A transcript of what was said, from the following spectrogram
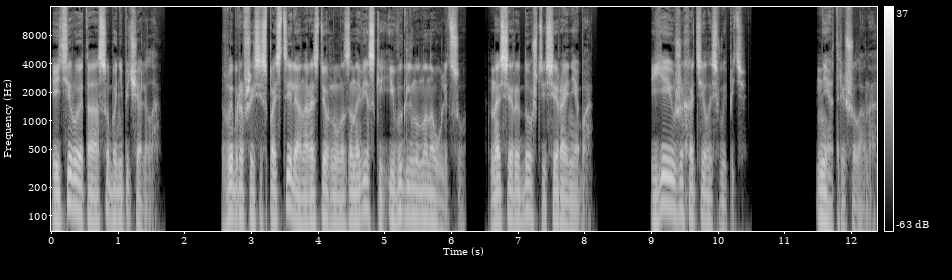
И Тиру это особо не печалило. Выбравшись из постели, она раздернула занавески и выглянула на улицу, на серый дождь и серое небо. Ей уже хотелось выпить. «Нет», — решила она,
